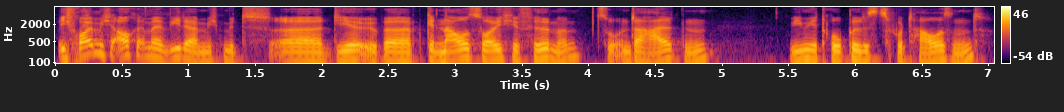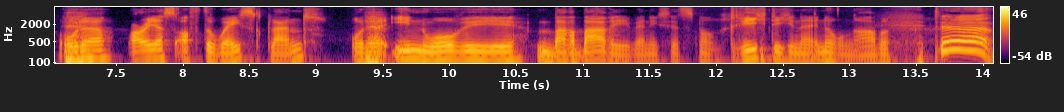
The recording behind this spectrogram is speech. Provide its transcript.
ich freue mich auch immer wieder, mich mit äh, dir über genau solche Filme zu unterhalten. wie Metropolis 2000 oder Warriors of the Wasteland oder ja. I Nuovi Barbari, wenn ich es jetzt noch richtig in Erinnerung habe. Der,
